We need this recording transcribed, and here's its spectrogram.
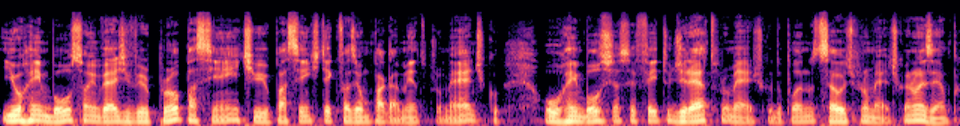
e o reembolso, ao invés de vir para o paciente e o paciente ter que fazer um pagamento para o médico, o reembolso já ser feito direto para o médico, do plano de saúde para o médico. Era um exemplo.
